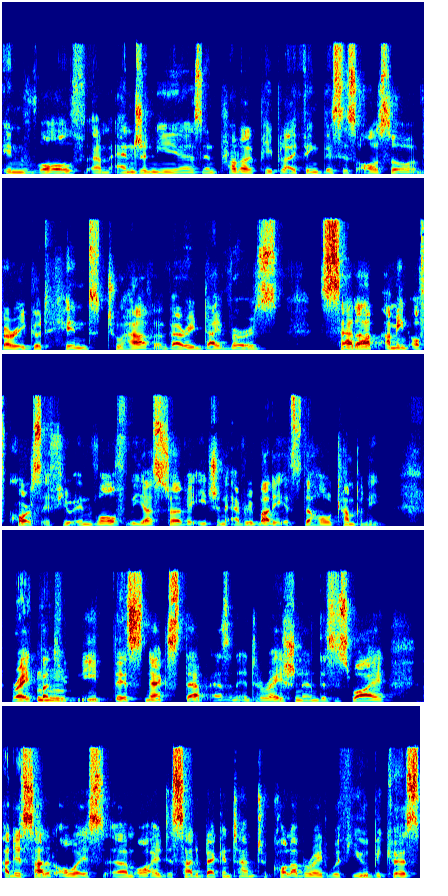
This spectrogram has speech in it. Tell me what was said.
involve um, engineers and product people. I think this is also a very good hint to have a very diverse setup. I mean of course if you involve via survey each and everybody it's the whole company right? Mm-hmm. but you need this next step as an iteration. And this is why i decided always um, or i decided back in time to collaborate with you because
